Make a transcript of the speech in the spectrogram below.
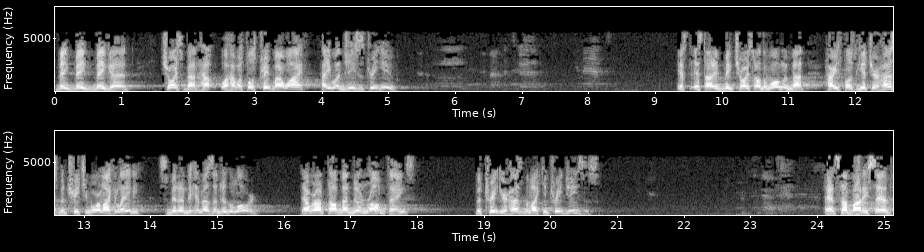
big, big, big, uh, choice about how, well, how am I supposed to treat my wife? How do you want Jesus to treat you? It's, it's not a big choice on the woman about how you're supposed to get your husband to treat you more like a lady. Submit unto him as unto the Lord. Now we're not talking about doing wrong things, but treat your husband like you treat Jesus. And somebody said,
